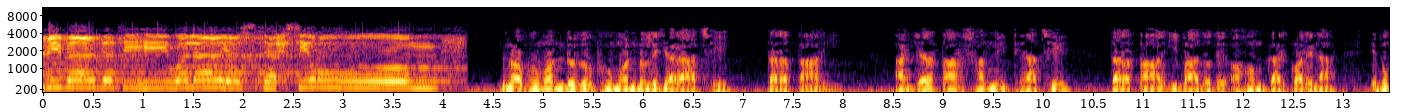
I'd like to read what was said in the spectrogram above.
عبادته ولا يستحسرون নভমণ্ডল ও ভূমণ্ডলে যারা আছে তারা তাঁরই আর যারা তার সান্নিধ্যে আছে তারা তার ইবাদতে অহংকার করে না এবং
